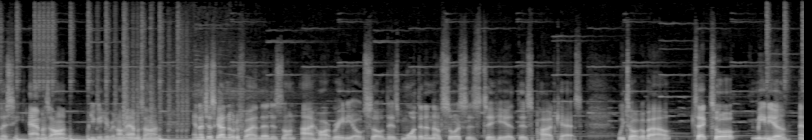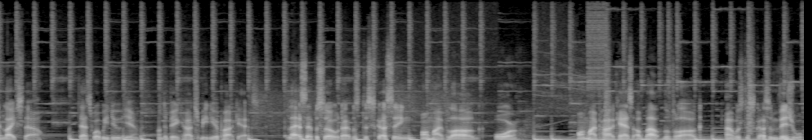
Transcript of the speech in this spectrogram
let's see, Amazon. You can hear it on Amazon. And I just got notified that it's on iHeartRadio. So there's more than enough sources to hear this podcast. We talk about tech talk, media, and lifestyle. That's what we do here on the Big Hodge Media Podcast. Last episode, I was discussing on my vlog or on my podcast about the vlog, I was discussing visuals.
